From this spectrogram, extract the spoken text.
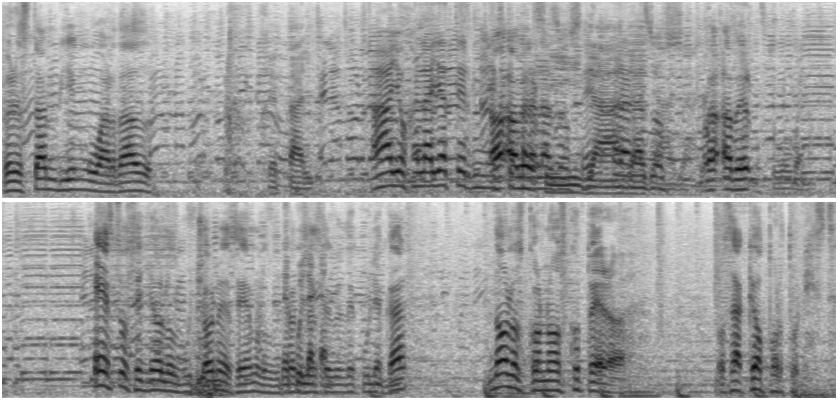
pero están bien guardados. ¿Qué tal? Ay, ojalá ya termine A- esto a ver, para las sí, dos, ¿eh? ya, para ya, las ya, dos. A, a ver, estos señores, los buchones, se llaman los buchones Culiacán. de Culiacán. No los conozco, pero, o sea, qué oportunistas.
